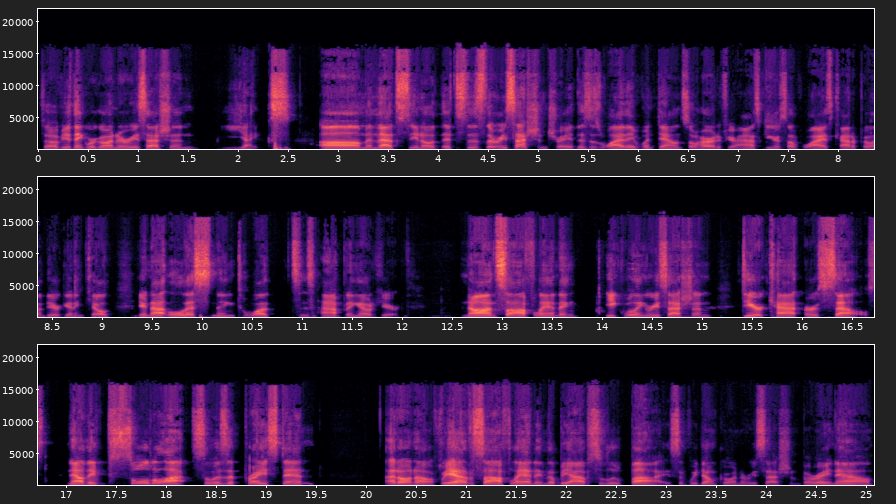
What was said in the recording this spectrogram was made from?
So if you think we're going to recession, yikes. Um, and that's, you know, it's this is the recession trade. This is why they went down so hard. If you're asking yourself why is Caterpillar and Deere getting killed, you're not listening to what is happening out here. Non-soft landing equaling recession, Deere, cat or sells. Now they've sold a lot. So is it priced in? I don't know. If we have a soft landing, there'll be absolute buys if we don't go into recession. But right now,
